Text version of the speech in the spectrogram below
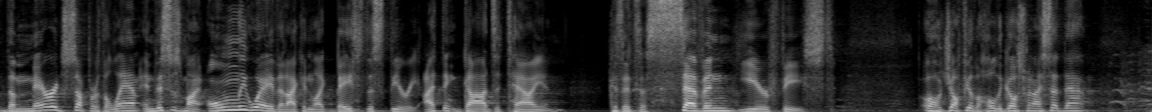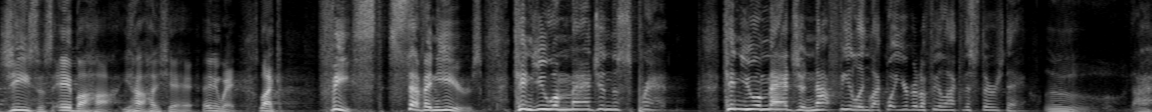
the marriage supper of the lamb and this is my only way that i can like base this theory. I think god's italian because it's a seven year feast. Oh y'all feel the holy ghost when i said that? Jesus ebaha. Yeah, yeah. Anyway like feast seven years. Can you imagine the spread? Can you imagine not feeling like what you're going to feel like this thursday? Ooh, I,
